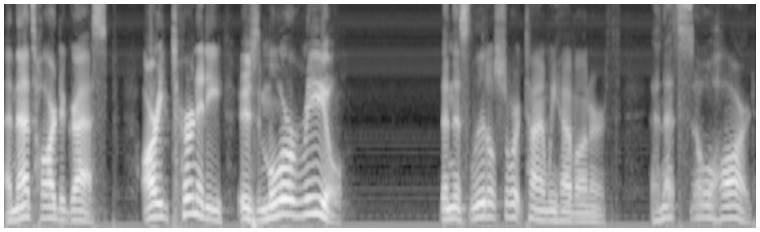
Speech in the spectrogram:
And that's hard to grasp. Our eternity is more real than this little short time we have on earth. And that's so hard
